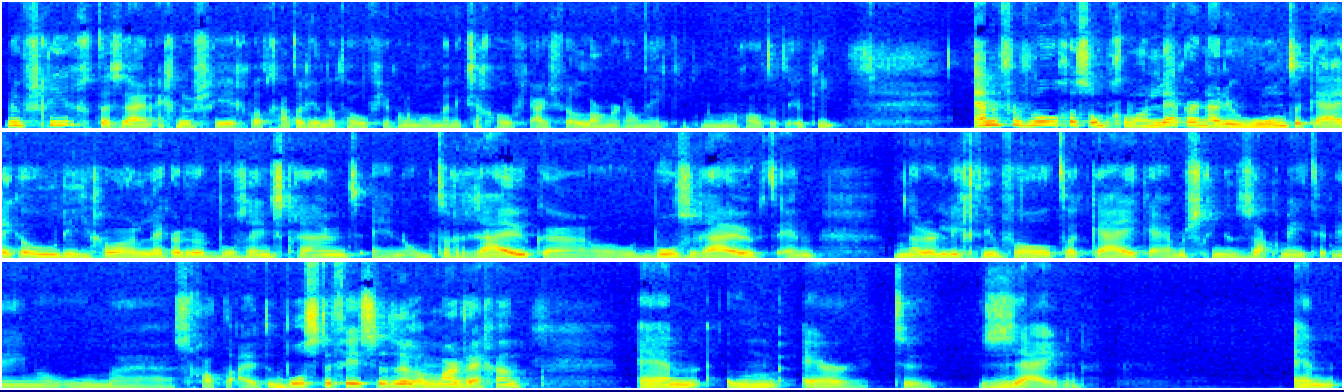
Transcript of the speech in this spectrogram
nieuwsgierig te zijn. Echt nieuwsgierig, wat gaat er in dat hoofdje van een? En ik zeg hoofdje, hij is veel langer dan ik. Ik noem nog altijd Ukkie. En vervolgens om gewoon lekker naar die hond te kijken, hoe die gewoon lekker door het bos heen struint. En om te ruiken, hoe het bos ruikt. En om naar de lichtinval te kijken en misschien een zak mee te nemen om uh, schatten uit het bos te vissen, zullen we maar zeggen. En om er te zijn. En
